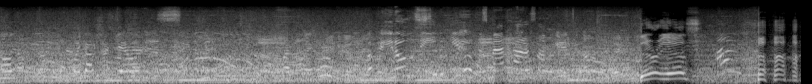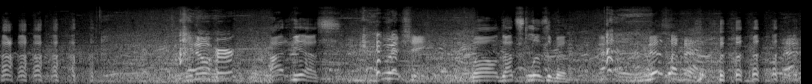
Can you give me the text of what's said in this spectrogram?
Oh my gosh, your gown is. Okay, you don't see you. Because Mad Hatter's not good. there he is. You know her? Uh, yes. Who is she? Well, that's Elizabeth. Elizabeth. That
